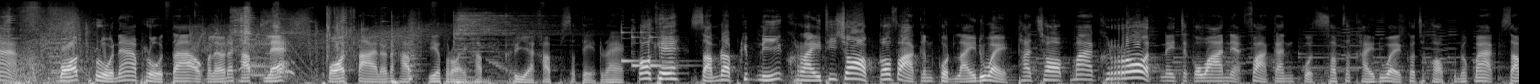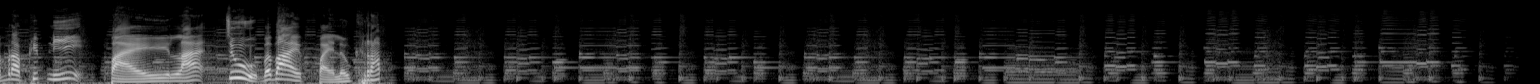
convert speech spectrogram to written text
บอสโผล่หน้าโผล่ตาออกมาแล้วนะครับและ บอสตายแล้วนะครับ เรียบร้อยครับ เคลียร์ครับ สเตจแรก ก็โอเคสำหรับคลิปนี้ใครที่ชอบก็ฝากกันกดไลค์ด้วย ถ้าชอบมากโครดในจักรวาลเนี่ย ฝากกันกด Subscribe ด้วยก็จะขอบคุณมากๆสำหรับคลิปนี้ไปละจู้บ๊ายบาย ไปแล้วครับ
